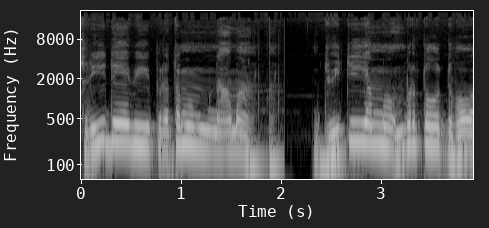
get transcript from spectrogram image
ಶ್ರೀದೇವಿ ಪ್ರಥಮಂ ನಾಮ. ದ್ವಿತೀಯಂ ಅಮೃತೋದ್ಭವ.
